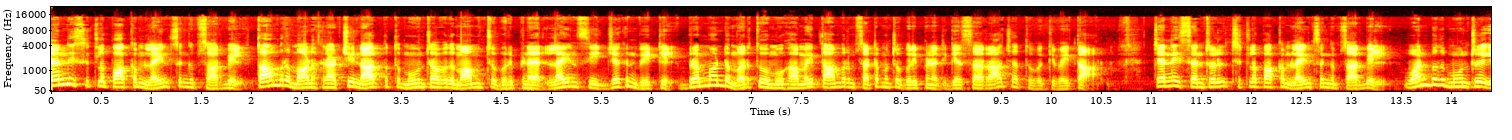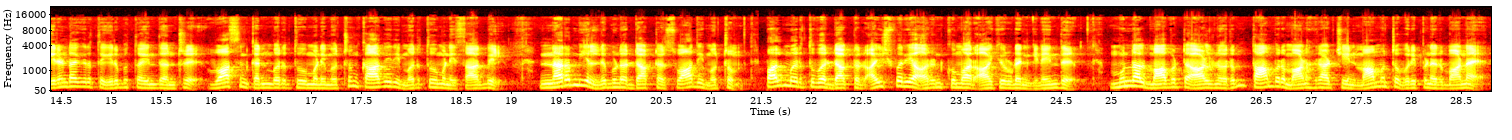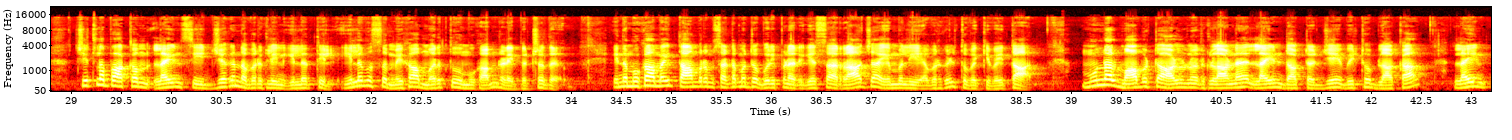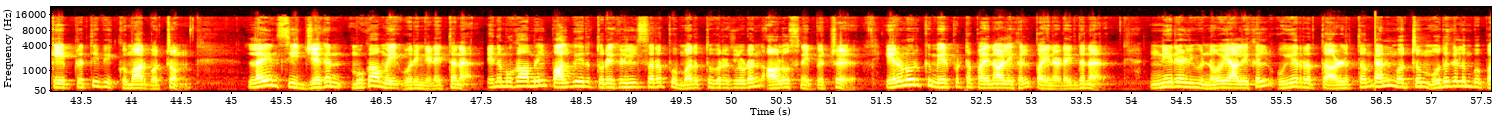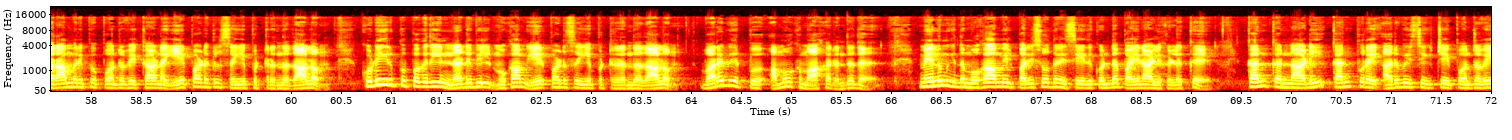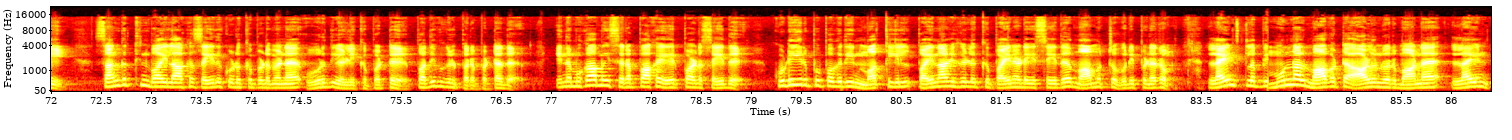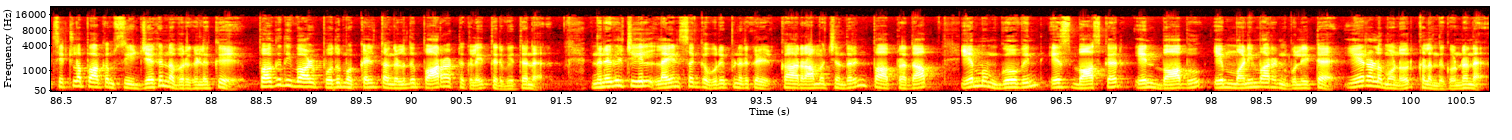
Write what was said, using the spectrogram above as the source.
Chennai Chitlapakkam line சங்கம் சார்பில் தாம்பரம் மாநகராட்சி நாற்பத்தி மூன்றாவது மாமன்ற உறுப்பினர் லைன் சி ஜெகன் வீட்டில் பிரம்மாண்ட மருத்துவ முகாமை தாம்பரம் சட்டமன்ற உறுப்பினர் எஸ் ஆர் ராஜா துவக்கி வைத்தார். சென்னை சென்ட்ரல் சிட்லப்பாக்கம் லைன் சங்கம் சார்பில் ஒன்பது மூன்று இரண்டாயிரத்து இருபத்தைந்து அன்று வாசன் கண் மருத்துவமனை மற்றும் காவேரி மருத்துவமனை சார்பில் நரம்பியல் நிபுணர் டாக்டர் சுவாதி மற்றும் பல் மருத்துவர் டாக்டர் ஐஸ்வர்யா அருண்குமார் ஆகியோருடன் இணைந்து முன்னாள் மாவட்ட ஆளுநரும் தாம்பரம் மாநகராட்சியின் மாமன்ற உறுப்பினருமான சிட்லப்பாக்கம் லைன் சி ஜெகன் அவர்களின் இல்லத்தில் இலவச மெகா மருத்துவ முகாம் நடைபெற்றது. இந்த முகாமை தாம்பரம் சட்டமன்ற உறுப்பினர் எஸ் ஆர் ராஜா எம்எல்ஏ அவர்கள் துவக்கி வைத்தார். முன்னாள் மாவட்ட ஆளுநர்களான லைன் டாக்டர் ஜே விட்டோ பிளாக்கா லைன் கே பிருத்திவி குமார் மற்றும் லைன் சி ஜெகன் முகாமை ஒருங்கிணைத்தனர். இந்த முகாமில் பல்வேறு துறைகளில் சிறப்பு மருத்துவர்களுடன் ஆலோசனை பெற்று இருநூறுக்கும் மேற்பட்ட பயனாளிகள் பயனடைந்தனர். நீரிழிவு நோயாளிகள் உயர் இரத்த அழுத்தம் கண் மற்றும் முதுகெலும்பு பராமரிப்பு போன்றவைக்கான ஏற்பாடுகள் செய்யப்பட்டிருந்ததாலும் குடியிருப்பு பகுதியின் நடுவில் முகாம் ஏற்பாடு செய்யப்பட்டிருந்ததாலும் வரவேற்பு அமோகமாக இருந்தது. மேலும் இந்த முகாமில் பரிசோதனை செய்து கொண்ட பயனாளிகளுக்கு கண் கண்ணாடி கண்புரை அறுவை சிகிச்சை போன்றவை சங்கத்தின் வாயிலாக செய்து கொடுக்கப்படும் என உறுதியளிக்கப்பட்டு பதிவுகள் பெறப்பட்டது. இந்த முகாமை சிறப்பாக ஏற்பாடு செய்து குடியிருப்பு பகுதியின் மத்தியில் பயனாளிகளுக்கு பயனடைய செய்த மாமற்ற உறுப்பினரும் லயன்ஸ் கிளப்பின் முன்னாள் மாவட்ட ஆளுநருமான லயன் சிட்லப்பாக்கம் சி. ஜெகன் அவர்களுக்கு பகுதி வாழ் பொதுமக்கள் தங்களது பாராட்டுகளை தெரிவித்தனர். இந்த நிகழ்ச்சியில் லயன் சங்க உறுப்பினர்கள் க. ராமச்சந்திரன் ப. Pratap M M Govind S Bhaskar N Babu M Manimaran உள்ளிட்ட ஏராளமானோர் கலந்து கொண்டனர்.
